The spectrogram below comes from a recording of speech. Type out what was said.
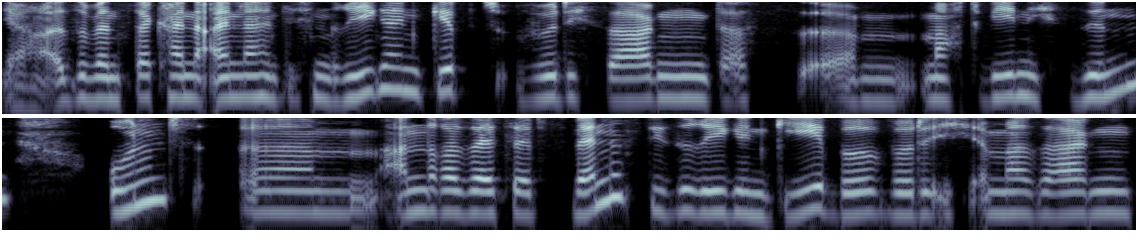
ja, also wenn es da keine einheitlichen Regeln gibt, würde ich sagen, das ähm, macht wenig Sinn. Und ähm, andererseits, selbst wenn es diese Regeln gäbe, würde ich immer sagen,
